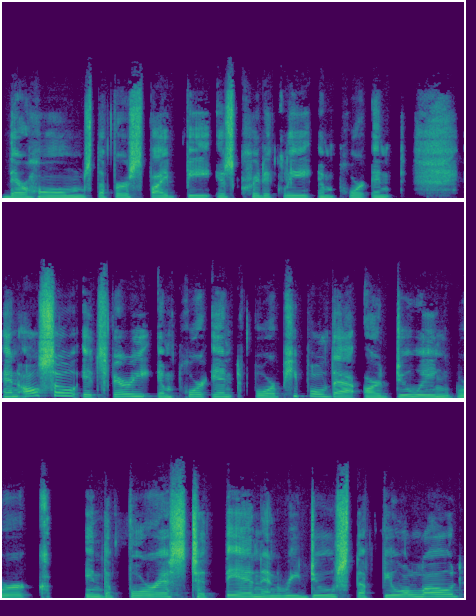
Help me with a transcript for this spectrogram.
their homes. The first five feet is critically important. And also, it's very important for people that are doing work in the forest to thin and reduce the fuel load.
